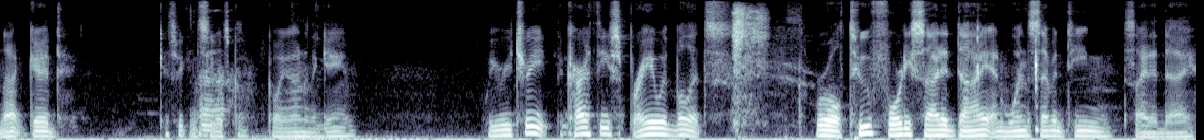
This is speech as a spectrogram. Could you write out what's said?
Not good. Guess we can see Uh. what's go- going on in the game. We retreat. The car thieves spray with bullets. Roll two 40 sided die and one 17 sided die.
